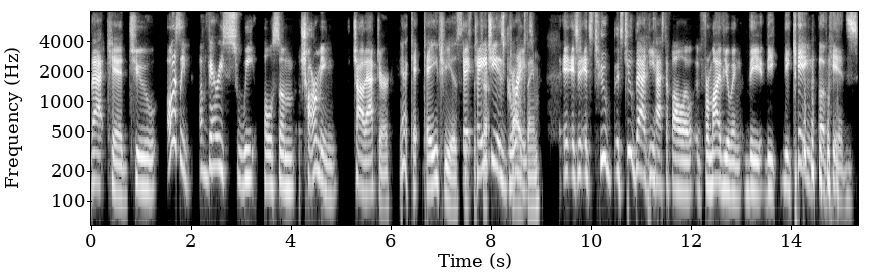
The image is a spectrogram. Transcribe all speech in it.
that kid to honestly a very sweet, wholesome, charming child actor. Yeah, Ke- Keiichi is, is Ke- Keiichi is great. name. It- it's it's too it's too bad he has to follow, from my viewing, the the the king of kids.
